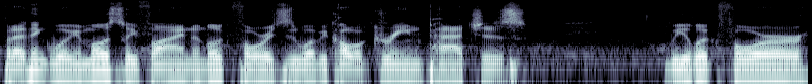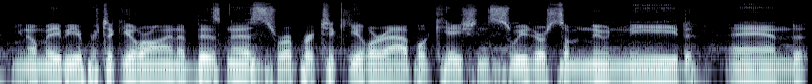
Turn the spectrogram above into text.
But I think what we mostly find and look for is what we call green patches. We look for, you know, maybe a particular line of business or a particular application suite or some new need, and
